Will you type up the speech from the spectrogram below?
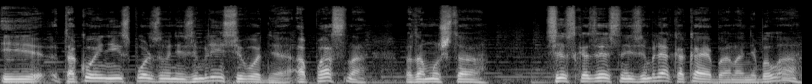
И такое неиспользование земли сегодня опасно, потому что сельскохозяйственная земля, какая бы она ни была,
